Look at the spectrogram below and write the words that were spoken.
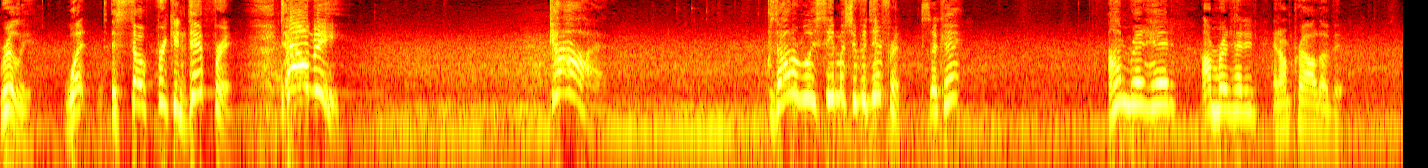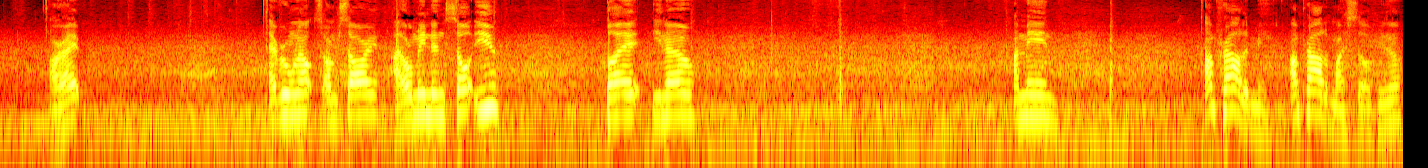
Really? What is so freaking different? Tell me! God! Because I don't really see much of a difference, okay? I'm redhead, I'm redheaded, and I'm proud of it. Alright? Everyone else, I'm sorry. I don't mean to insult you. But, you know, I mean, I'm proud of me. I'm proud of myself, you know?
